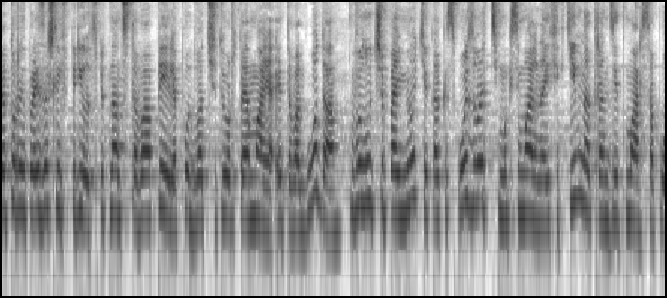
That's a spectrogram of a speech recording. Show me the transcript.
которые произошли в период с 15 апреля по 24 мая этого года, вы лучше поймете, как использовать максимально эффективно транзит Марса по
